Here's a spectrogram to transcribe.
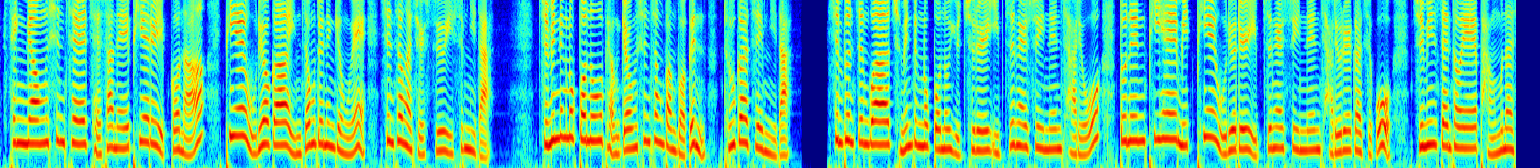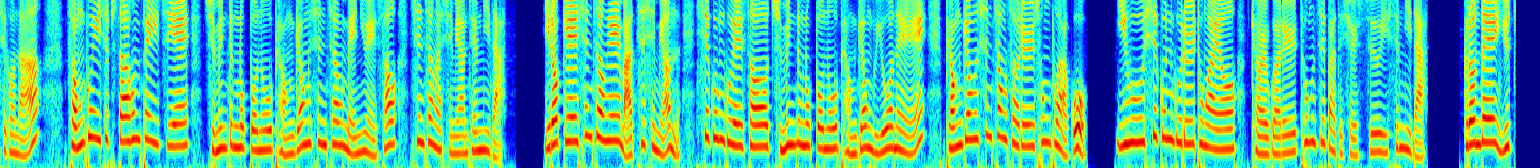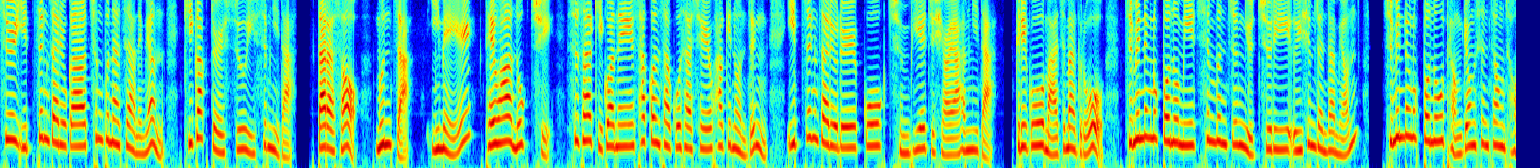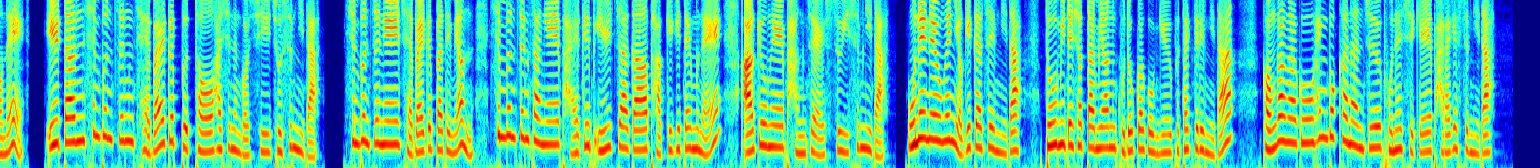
생명, 신체, 재산에 피해를 입거나 피해 우려가 인정되는 경우에 신청하실 수 있습니다. 주민등록번호 변경 신청 방법은 두 가지입니다. 신분증과 주민등록번호 유출을 입증할 수 있는 자료 또는 피해 및 피해 우려를 입증할 수 있는 자료를 가지고 주민센터에 방문하시거나 정부24 홈페이지에 주민등록번호 변경 신청 메뉴에서 신청하시면 됩니다. 이렇게 신청을 마치시면 시군구에서 주민등록번호 변경위원회에 변경 신청서를 송부하고 이후 시군구를 통하여 결과를 통지받으실 수 있습니다. 그런데 유출 입증 자료가 충분하지 않으면 기각될 수 있습니다. 따라서 문자, 이메일, 대화 녹취, 수사기관의 사건 사고 사실 확인원 등 입증 자료를 꼭 준비해 주셔야 합니다. 그리고 마지막으로 주민등록번호 및 신분증 유출이 의심된다면 주민등록번호 변경 신청 전에 일단 신분증 재발급부터 하시는 것이 좋습니다. 신분증을 재발급받으면 신분증상의 발급 일자가 바뀌기 때문에 악용을 방지할 수 있습니다. 오늘 내용은 여기까지입니다. 도움이 되셨다면 구독과 공유 부탁드립니다. 건강하고 행복한 한 주 보내시길 바라겠습니다.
